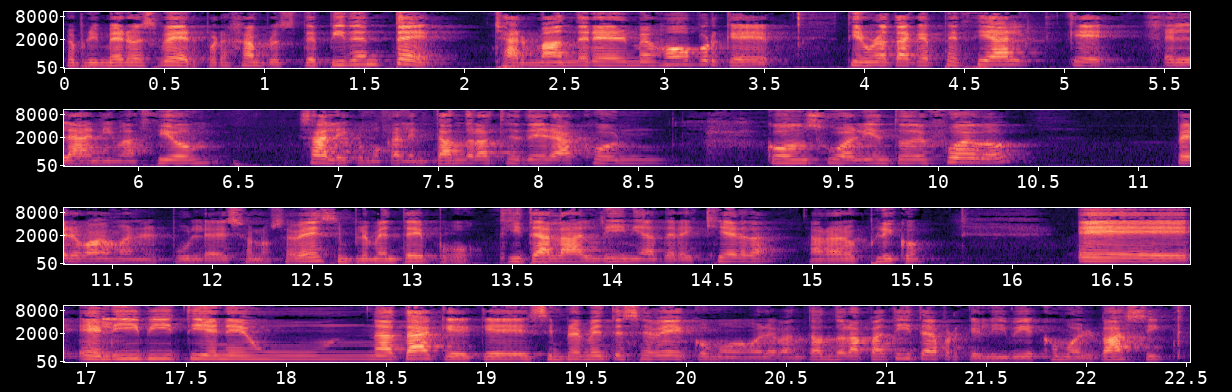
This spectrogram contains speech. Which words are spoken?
lo primero es ver, por ejemplo, si te piden té, Charmander es el mejor porque tiene un ataque especial que en la animación sale como calentando las teteras con, con su aliento de fuego. Pero vamos, en el puzzle eso no se ve, simplemente pues, quita las líneas de la izquierda, ahora lo explico. Eh, el Eevee tiene un ataque que simplemente se ve como levantando la patita, porque el Eevee es como el basic,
